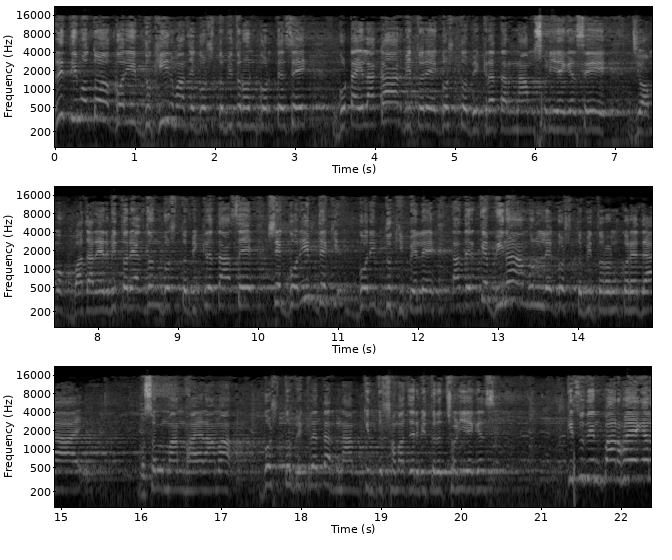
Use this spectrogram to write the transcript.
রীতিমতো গরিব দুঃখীর মাঝে গোস্ত বিতরণ করতেছে। গোটা এলাকার ভিতরে গোস্ত বিক্রেতার নাম ছড়িয়ে গেছে। যে অমুক বাজারের ভিতরে একজন গোস্ত বিক্রেতা আছে, সে গরিব দেখি, গরিব দুঃখী পেলে তাদেরকে বিনামূল্যে গোস্ত বিতরণ করে দেয়। মুসলমান ভাইয়ের আমার গোস্ত বিক্রেতার নাম কিন্তু সমাজের ভিতরে ছড়িয়ে গেছে। কিছুদিন পার হয়ে গেল,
